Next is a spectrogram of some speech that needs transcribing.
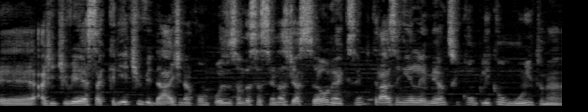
é, a gente vê essa criatividade na composição dessas cenas de ação, né, que sempre trazem elementos que complicam muito, né?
